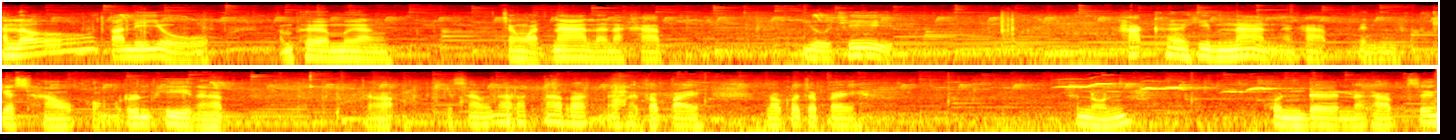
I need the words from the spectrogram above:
ฮัลโหล ตอนนี้อยู่อำเภอเมืองจังหวัดน่านแล้วนะครับ อยู่ที่ฮักเฮอฮิมน่านนะครับ เป็นเกสต์เฮาส์ของรุ่นพี่นะครับ ก็เกสต์เฮาส์น่ารักน่ารักนะครับต่อไปเราก็จะไปถนนคนเดินนะครับ ซึ่ง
